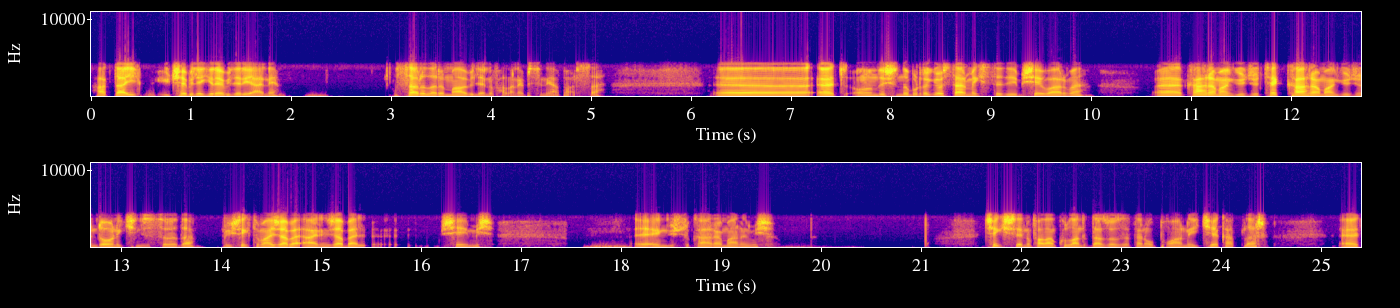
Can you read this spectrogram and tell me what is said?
Hatta ilk 3'e bile girebilir yani. Sarıları, mavilerini falan hepsini yaparsa. Ee, evet, onun dışında burada göstermek istediği bir şey var mı? Ee, kahraman gücü, tek kahraman gücünde 12. sırada. Yüksek ihtimal Jabel, aynı Jabel e, şeymiş. Ee, en güçlü kahramanıymış. Çekişlerini falan kullandıktan sonra zaten o puanı ikiye katlar. Evet,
